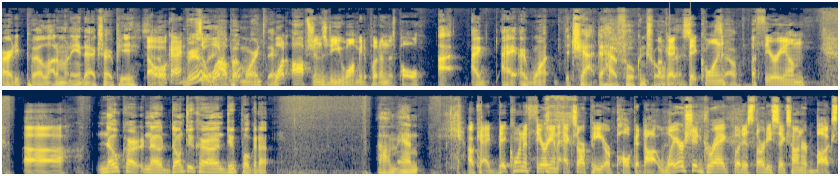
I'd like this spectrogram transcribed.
already put a lot of money into XRP. so Oh, okay. Really? So what, I'll put more into there. What options do you want me to put in this poll? I, I, I I want the chat to have full control Okay, of this. Bitcoin, So, Ethereum. Uh, No car. No, don't do Cardano. Do Polkadot. oh, man. Okay, Bitcoin, Ethereum, XRP, or Polkadot. Where should Greg put his 3600 bucks?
